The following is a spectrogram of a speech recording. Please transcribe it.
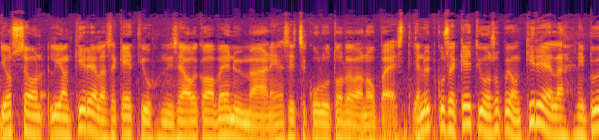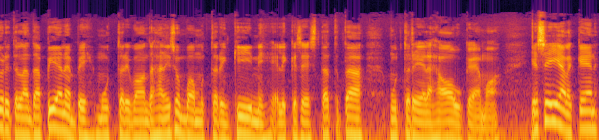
jos se on liian kireellä se ketju, niin se alkaa venymään ja sitten se kuluu todella nopeasti. Ja nyt kun se ketju on sopivan kireellä, niin pyöritellään tämä pienempi mutteri vaan tähän isompaan mutterin kiinni, eli se estää, että tämä mutteri ei lähde aukeamaan. Ja sen jälkeen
